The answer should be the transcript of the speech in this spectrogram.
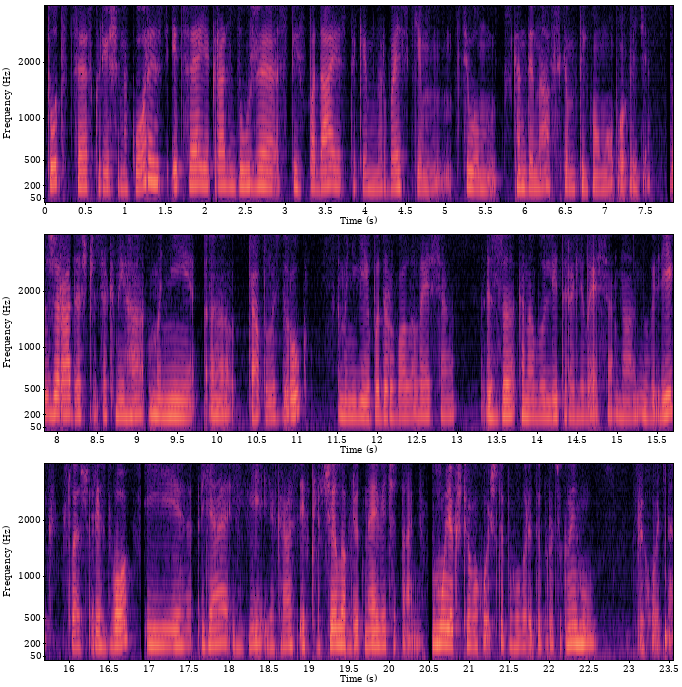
тут це скоріше на користь, і це якраз дуже співпадає з таким норвезьким, в цілому скандинавським типом оповіді. Дуже рада, що ця книга мені е, трапилась до рук. Мені її подарувала Леся. З каналу Літералі Леся на Новий рік слеш Різдво, і я її якраз і включила в лютневі читання. Тому, якщо ви хочете поговорити про цю книгу, приходьте.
